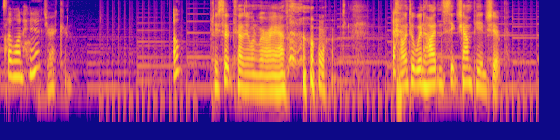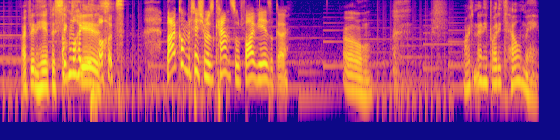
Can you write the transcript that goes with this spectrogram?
Is there one here? Do? Oh. Please don't tell anyone where I am. I want to win hide and seek championship. I've been here for six oh my years. god. That competition was cancelled five years ago. Oh. Why didn't anybody tell me?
